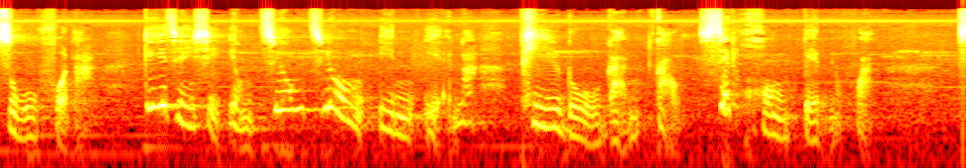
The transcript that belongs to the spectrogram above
诸佛啊，既然是用种种因缘呐，譬如眼教色方便法，一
